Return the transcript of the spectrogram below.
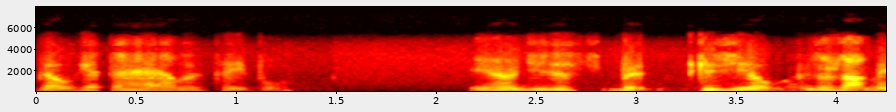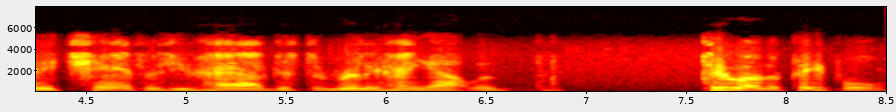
don't get to have with people. You know you just but because you don't there's not many chances you have just to really hang out with two other people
